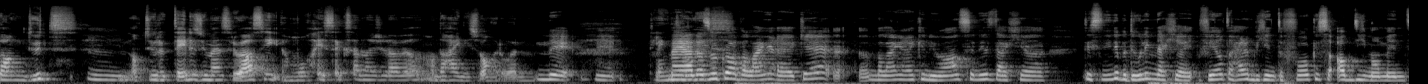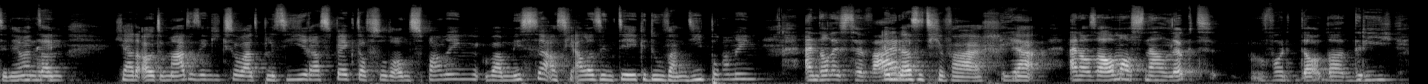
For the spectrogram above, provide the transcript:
lang doet. Mm. Natuurlijk, tijdens je menstruatie, je mag geen seks hebben als je dat wil, maar dan ga je niet zwanger worden. Nee, nee. Klinkt Maar ja, dat is ook wel belangrijk, hè. Een belangrijke nuance is dat je... Het is niet de bedoeling dat je veel te hard begint te focussen op die momenten, hè. Want Nee. dan ga je automatisch, denk ik, zo wat het plezieraspect of zo de ontspanning wat missen als je alles in teken doet van die planning. En dat is het gevaar. En dat is het gevaar. Ja, en als dat allemaal snel lukt, voor dat, dat drie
